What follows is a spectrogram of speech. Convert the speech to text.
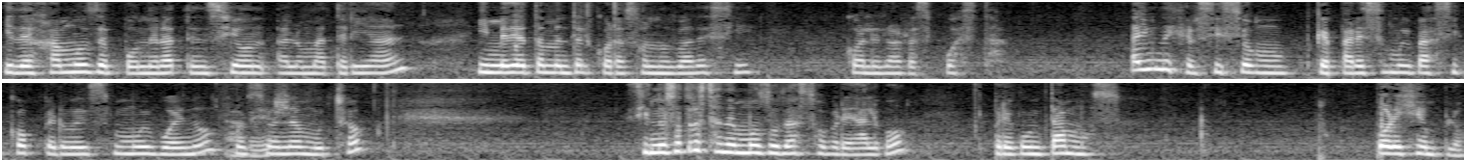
y dejamos de poner atención a lo material, inmediatamente el corazón nos va a decir cuál es la respuesta. Hay un ejercicio que parece muy básico, pero es muy bueno, funciona mucho. Si nosotros tenemos dudas sobre algo, preguntamos, por ejemplo,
